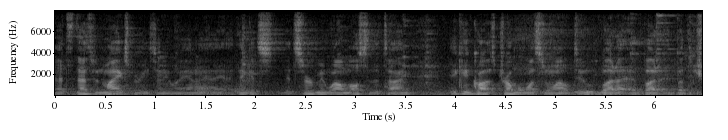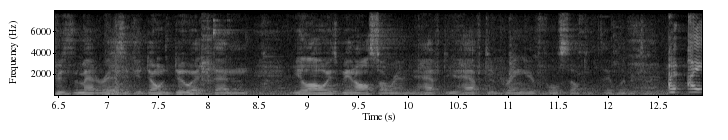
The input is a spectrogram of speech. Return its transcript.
that's that's been my experience anyway, and I, I think it's it served me well most of the time. It can cause trouble once in a while too, but I, but but the truth of the matter is, if you don't do it, then you'll always be an also ran. You have to you have to bring your full self to the table every time. I, I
